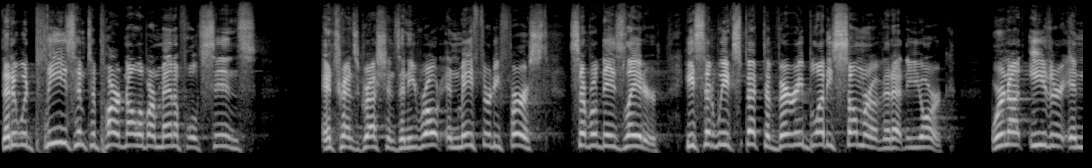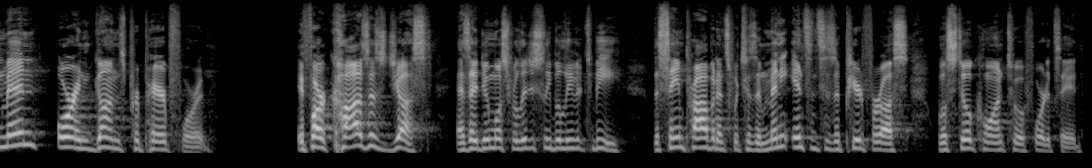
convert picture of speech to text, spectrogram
that it would please Him to pardon all of our manifold sins and transgressions. And he wrote in May 31st, several days later, he said, We expect a very bloody summer of it at New York. We're not either in men or in guns prepared for it. If our cause is just, as I do most religiously believe it to be, the same providence which has in many instances appeared for us will still go on to afford its aid.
